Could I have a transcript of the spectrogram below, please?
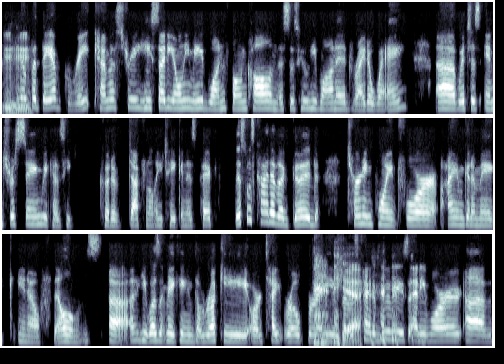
mm-hmm. you know, mm-hmm. but they have great chemistry. He said he only made one phone call and this is who he wanted right away, uh, which is interesting because he could have definitely taken his pick. This was kind of a good turning point for I am going to make, you know, films. Uh, he wasn't making The Rookie or Tightrope or any of those yeah. kind of movies anymore. Um,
